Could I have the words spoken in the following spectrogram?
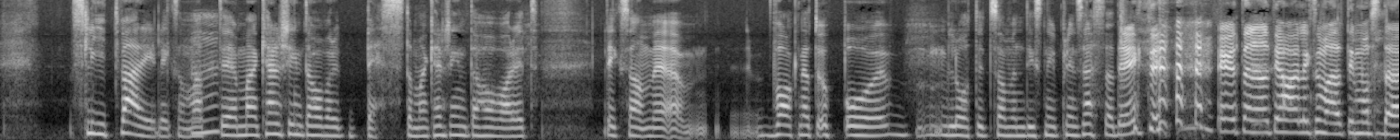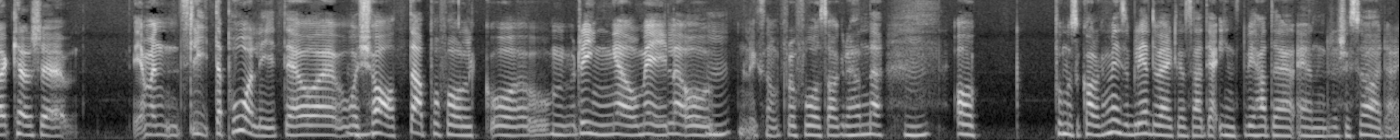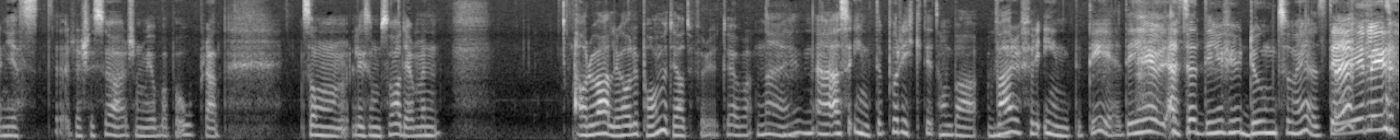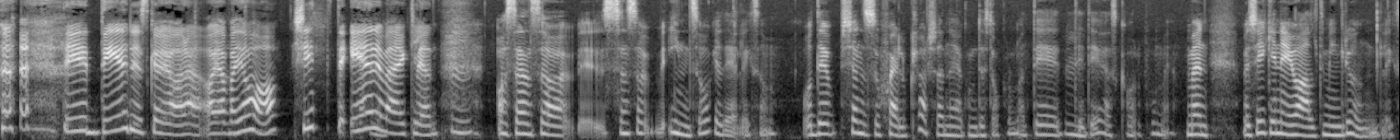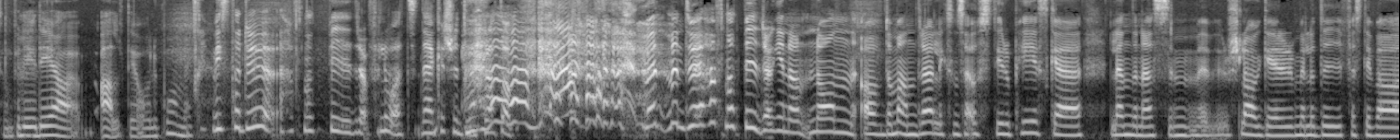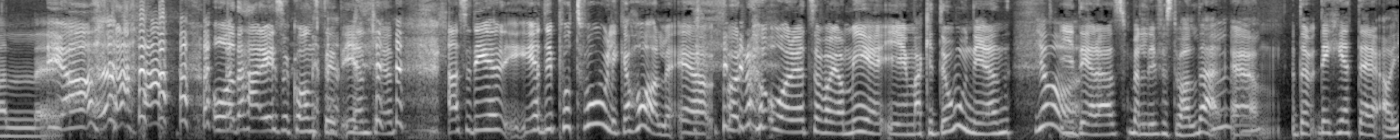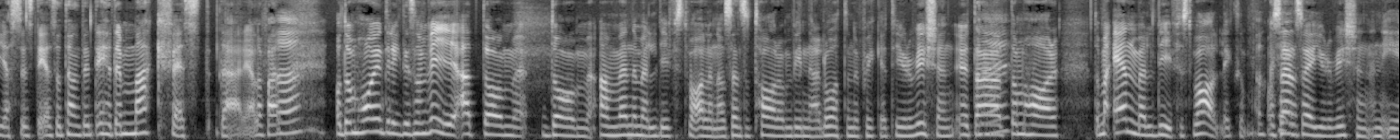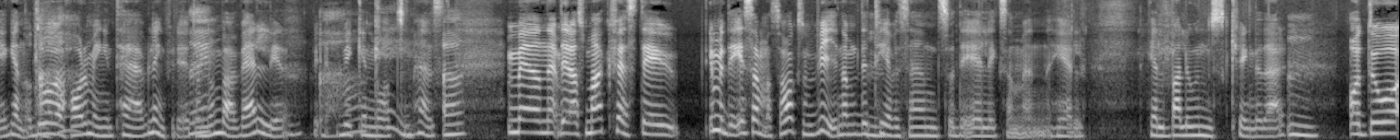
slitvarg. Liksom. Mm. Att eh, man kanske inte har varit bäst och man kanske inte har varit liksom eh, vaknat upp och mm, låtit som en Disneyprinsessa direkt. Utan att jag har liksom alltid måste kanske ja, men, slita på lite och, och tjata på folk och, och ringa och mejla och liksom, för att få saker att hända. Och på Musikalakademin så blev det verkligen så att jag in, vi hade en regissör där, en gästregissör som jobbar på Operan. Som liksom sa det, men har du aldrig hållit på med teater förut? Och jag bara, nej, nej, alltså inte på riktigt. Hon bara, varför inte det? Det är ju, alltså, det är ju hur dumt som helst. Det är, liksom, det är det du ska göra. Och jag bara, ja, shit, det är det verkligen. Och sen så, sen så insåg jag det liksom. Och det kändes så självklart sen när jag kom till Stockholm att det, det är det jag ska hålla på med. Men musiken är ju alltid min grund liksom. För det är det jag alltid hållit på med. Visst har du haft något bidrag? Förlåt, det här kanske du inte vill prata om. men, men du har haft något bidrag i någon, någon av de andra liksom så östeuropeiska ländernas mm, schlagermelodifestival? Ja! Åh, det här är så konstigt egentligen. Alltså det är, det är på två olika håll. Eh, förra året så var jag med i Makedonien Ja. i deras melodifestival där. Eh, det, det heter, ja jösses det är så töntigt, det heter Macfest där i alla fall. Ja. Och de har ju inte riktigt som vi att de, de använder melodifestivalen och sen så tar de vinnarlåten och skickar till Eurovision. Utan Nej. att de har, de har en melodifestival liksom. Okej. Och sen så är Eurovision en egen. Och då har de ingen tävling för det utan Nej. de bara väljer vi- vilken okej. låt som helst. Ja. Men deras Macfest är ju ja, men det är samma sak som vi. De- Det Mm. tv-sänds och det är liksom en hel, hel baluns kring det där. Mm. Och då,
